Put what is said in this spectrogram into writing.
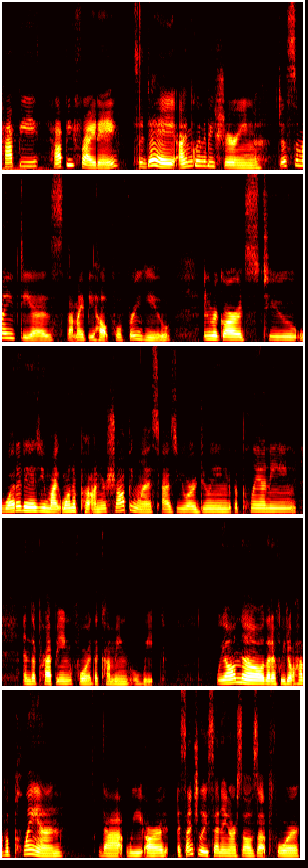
happy, happy Friday. Today I'm going to be sharing just some ideas that might be helpful for you in regards to what it is you might want to put on your shopping list as you are doing the planning and the prepping for the coming week. We all know that if we don't have a plan, that we are essentially setting ourselves up for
